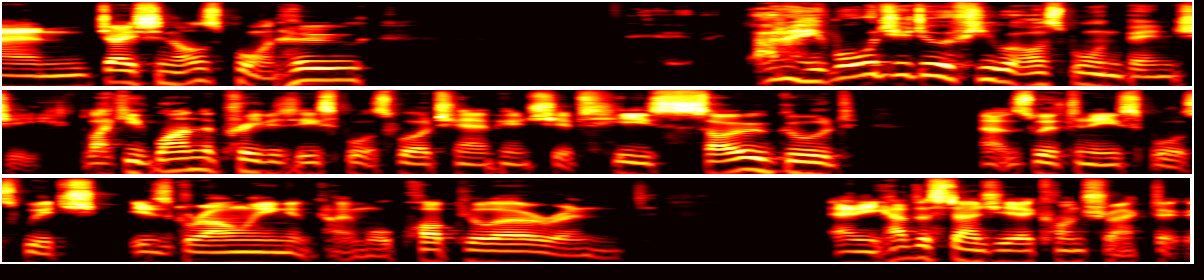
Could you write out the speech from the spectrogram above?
And Jason Osborne, who I don't know, what would you do if you were Osborne Benji? Like he won the previous esports world championships. He's so good at Zwift and esports, which is growing and becoming more popular, and and he had the stagiaire contract at,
